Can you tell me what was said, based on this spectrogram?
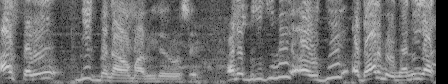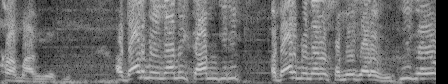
આ સ્થળે બ્રિજ બનાવવામાં આવી રહ્યો છે. અને બ્રિજની અવધિ અઢાર મહિનાની રાખવામાં આવી હતી. અઢાર મહિનાની કામગીરી અઢાર મહિનાનો સમયગાળો વીતી ગયો.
